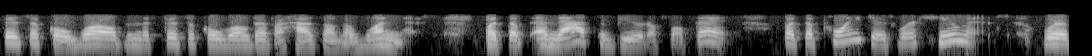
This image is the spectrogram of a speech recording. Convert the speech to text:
physical world than the physical world ever has on the oneness. But the and that's a beautiful thing. But the point is, we're humans. We're,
